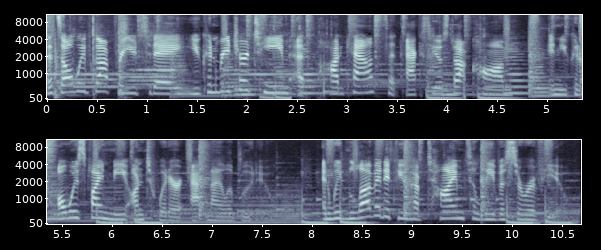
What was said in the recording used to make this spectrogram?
That's all we've got for you today. You can reach our team at podcasts at axios.com, and you can always find me on Twitter at Niala Boodhoo. And we'd love it if you have time to leave us a review.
